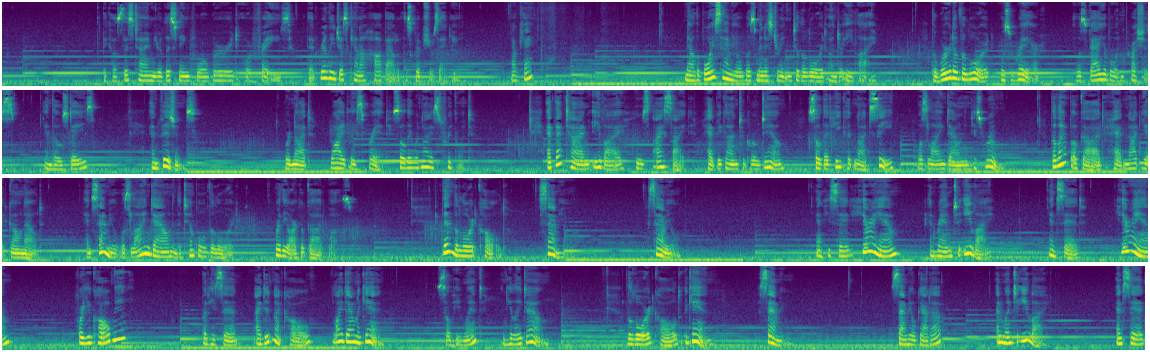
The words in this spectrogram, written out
Because this time you're listening for a word or phrase that really just kind of hop out of the scriptures at you. Okay? Now the boy Samuel was ministering to the Lord under Eli. The word of the Lord was rare, it was valuable and precious in those days, and visions were not widely spread, so they were not as frequent. At that time, Eli, whose eyesight had begun to grow dim so that he could not see, was lying down in his room. The lamp of God had not yet gone out, and Samuel was lying down in the temple of the Lord, where the ark of God was. Then the Lord called, Samuel, Samuel. And he said, Here I am, and ran to Eli and said, Here I am, for you called me? But he said, I did not call. Lie down again. So he went and he lay down. The Lord called again, Samuel. Samuel got up and went to Eli and said,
